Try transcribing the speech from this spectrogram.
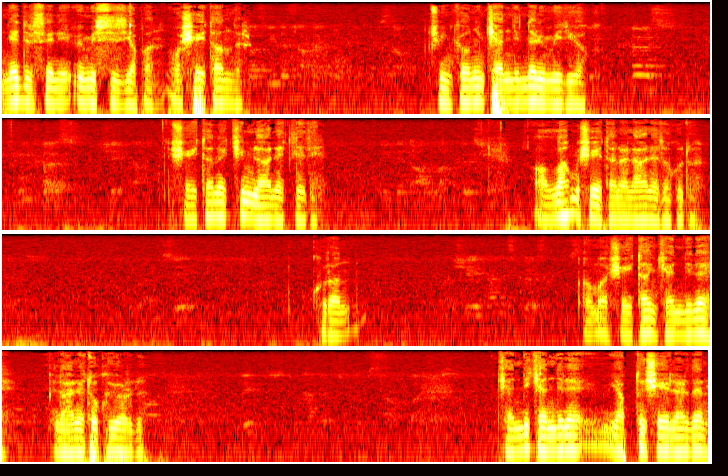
Nedir seni ümitsiz yapan? O şeytandır. Çünkü onun kendinden ümidi yok. Şeytana kim lanetledi? Allah mı şeytana lanet okudu? Kur'an ama şeytan kendine lanet okuyordu. Kendi kendine yaptığı şeylerden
